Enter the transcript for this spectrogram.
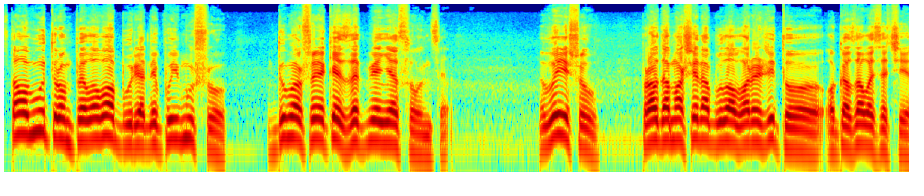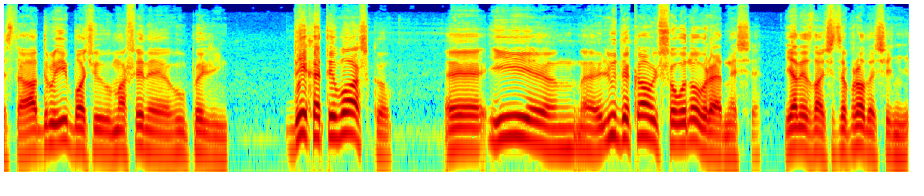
Став утром пилова буря, не пойму що. Думав, що якесь затміння сонця. Вийшов. Правда, машина була в гаражі, то оказалася чиста, а другі бачу машини у пилі. Дихати важко. Е, і люди кажуть, що воно вредне ще. Я не знаю, чи це правда, чи ні.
